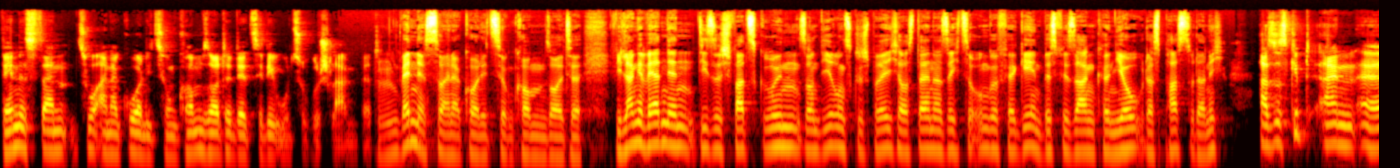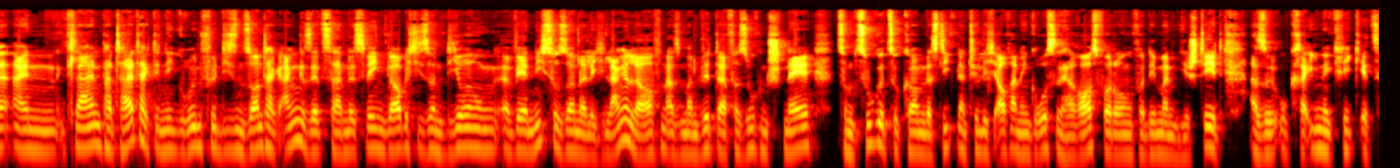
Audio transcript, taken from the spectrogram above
wenn es dann zu einer Koalition kommen sollte, der CDU zugeschlagen wird. Mhm, wenn es zu einer Koalition kommen sollte. Wie lange werden denn diese schwarz-grünen Sondierungsgespräche aus deiner Sicht so ungefähr gehen, bis wir sagen können, yo, das passt oder nicht? Also es gibt einen, äh, einen kleinen Parteitag, den die Grünen für diesen Sonntag angesetzt haben. Deswegen glaube ich, die Sondierungen äh, werden nicht so sonderlich lange laufen. Also man wird da versuchen, schnell zum Zuge zu kommen. Das liegt natürlich auch an den großen Herausforderungen, vor denen man hier steht. Also Ukraine-Krieg etc.,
